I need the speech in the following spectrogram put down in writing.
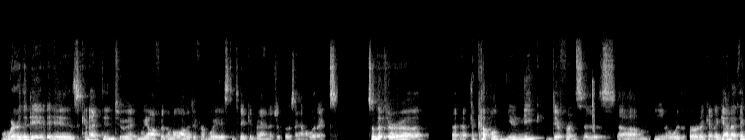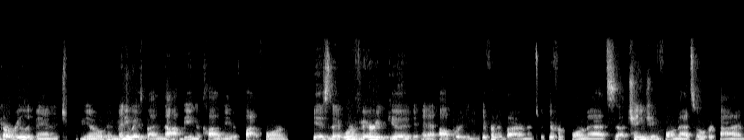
where the data is, connect into it, and we offer them a lot of different ways to take advantage of those analytics. So those are uh, a, a couple unique differences, um, you know, with Vertica. And again, I think our real advantage, you know, in many ways by not being a cloud native platform is that we're very good at operating in different environments with different formats, uh, changing formats over time.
